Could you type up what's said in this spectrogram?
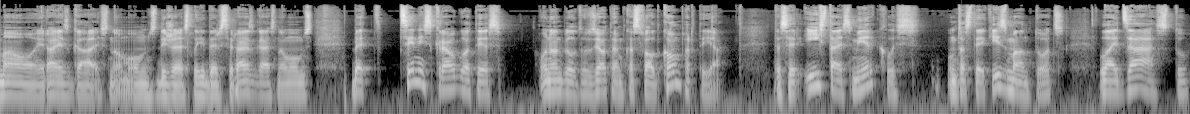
Mao ir aizgājis no mums, dižais līderis ir aizgājis no mums, bet ciniski raugoties un atbildot uz jautājumu, kas valda kompartijā, tas ir īstais mirklis, un tas tiek izmantots, lai dzēstu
